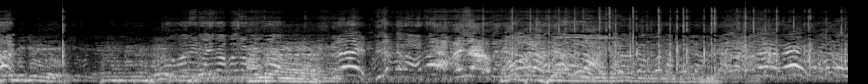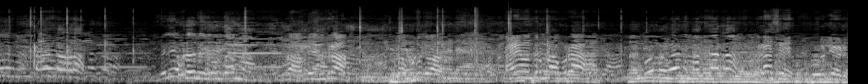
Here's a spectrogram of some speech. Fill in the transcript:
போட்டிக்கு அந்த வெளியே விட நீ வந்தாமா அப்படியே என்றா டைம் வந்துருமா புறா காசு சொல்லி எடு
